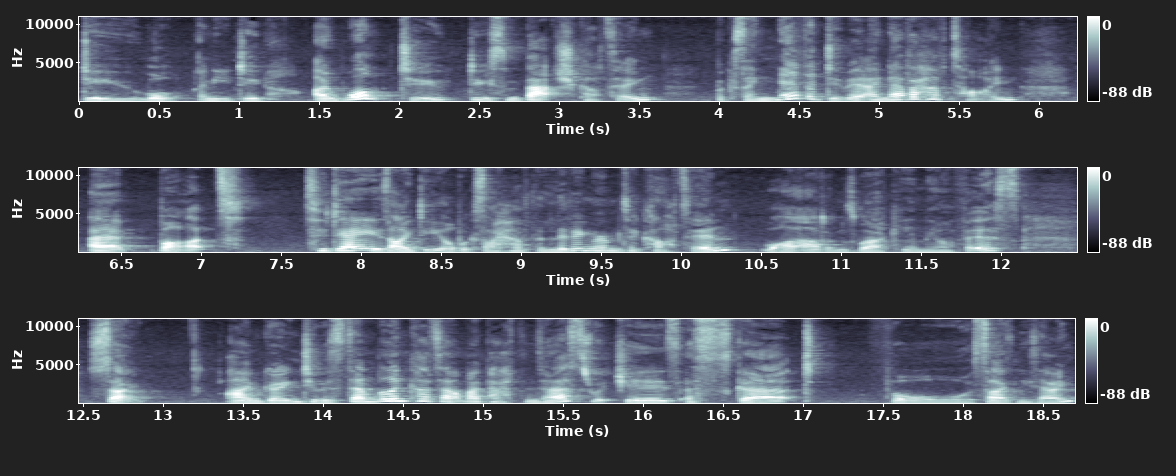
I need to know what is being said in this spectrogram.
do well I need to I want to do some batch cutting because I never do it I never have time uh, but today is ideal because I have the living room to cut in while Adam's working in the office so I'm going to assemble and cut out my pattern test, which is a skirt for Size Me Sewing.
